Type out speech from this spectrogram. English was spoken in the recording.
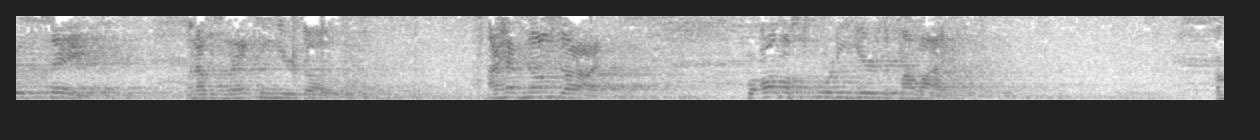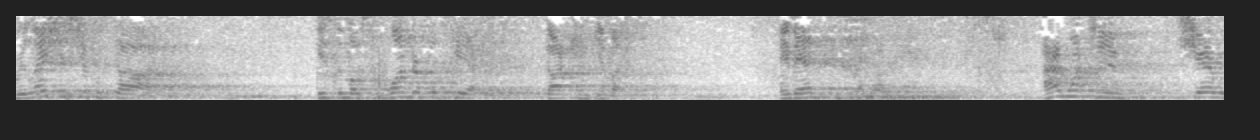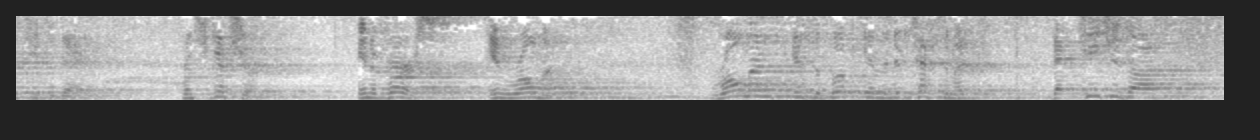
was saved when I was 19 years old. I have known God for almost 40 years of my life. A relationship with God is the most wonderful gift God can give us. Amen? I want to share with you today from Scripture in a verse in Romans. Romans is the book in the New Testament that teaches us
